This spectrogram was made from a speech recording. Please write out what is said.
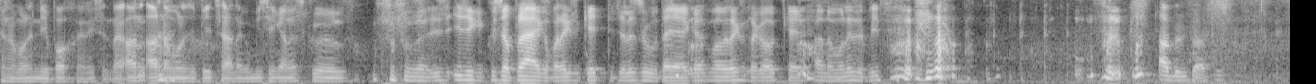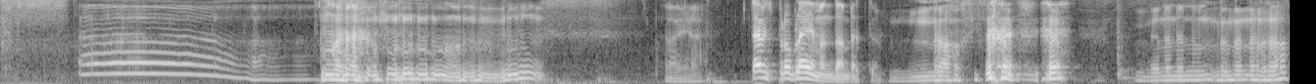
täna mul on nii pohhu lihtsalt, anna, anna mulle see pitsa nagu mis iganes kujul. isegi kui sa praegu paneksid ketti selle suutäiega, ma oleks nagu okei okay,, anna mulle see pitsa. abil ka. oh jah, mis probleem on, Tambet? noh. no, no, no, no, no, no, no,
